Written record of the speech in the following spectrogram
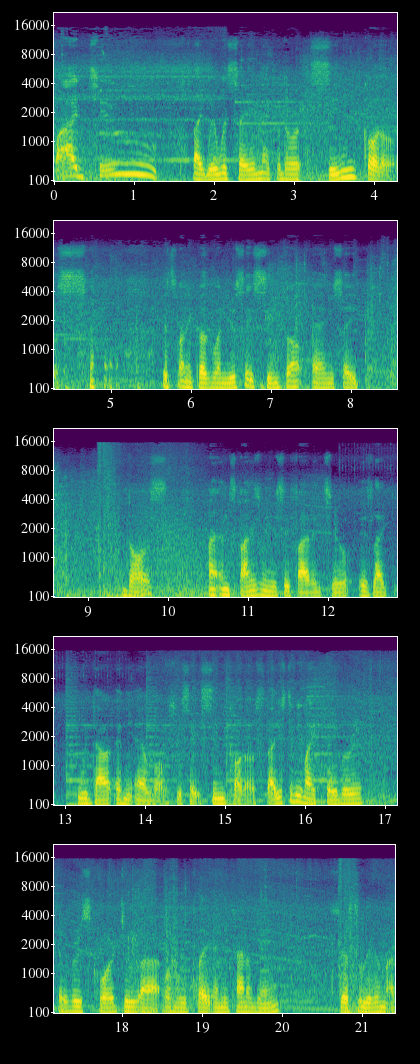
5-2! Like we would say in Ecuador, cinco dos. it's funny because when you say cinco and you say dos, uh, in Spanish when you say 5 and 2, is like without any elbows. You say cinco dos. That used to be my favorite favorite score to uh, when we play any kind of game just to leave him at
